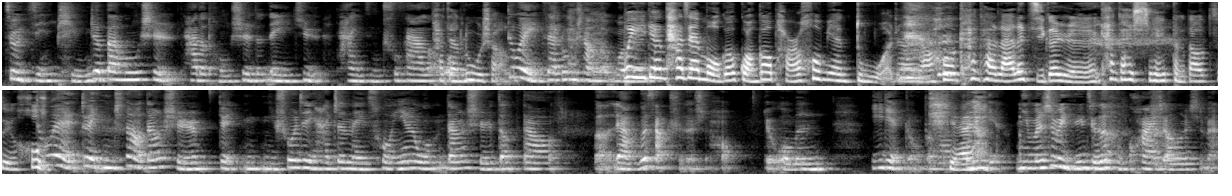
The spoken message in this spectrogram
就仅凭着办公室他的同事的那一句，他已经出发了，他在路上，对，在路上了。不一定他在某个广告牌后面躲着，然后看看来了几个人，看看谁等到最后。对对，你知道当时，对你你说这个还真没错，因为我们当时等到呃两个小时的时候，对我们一点钟等到三点，你们是不是已经觉得很夸张了，是吧？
